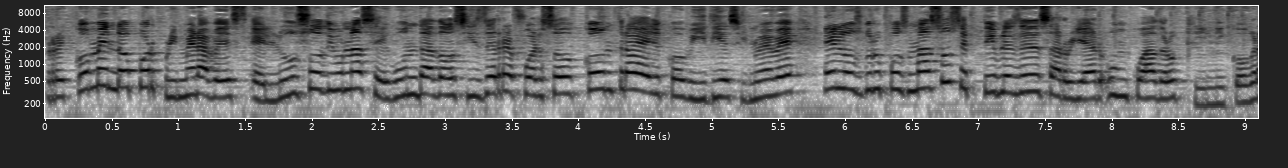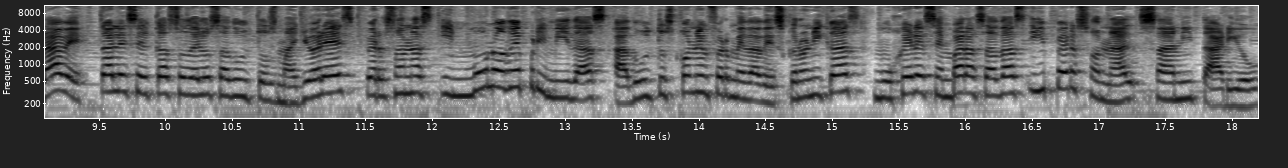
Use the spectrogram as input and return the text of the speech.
recomendó por primera vez el uso de una segunda dosis de refuerzo contra el COVID-19 en los grupos más susceptibles de desarrollar un cuadro clínico grave. Tal es el caso de los adultos mayores, personas inmunodeprimidas, adultos con enfermedades crónicas, mujeres embarazadas y personal sanitario.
